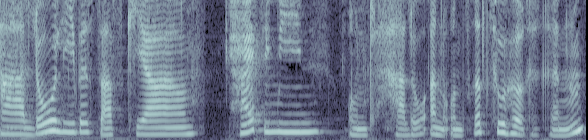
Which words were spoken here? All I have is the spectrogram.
Hallo, liebe Saskia. Hi, Simin. Und hallo an unsere Zuhörerinnen.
